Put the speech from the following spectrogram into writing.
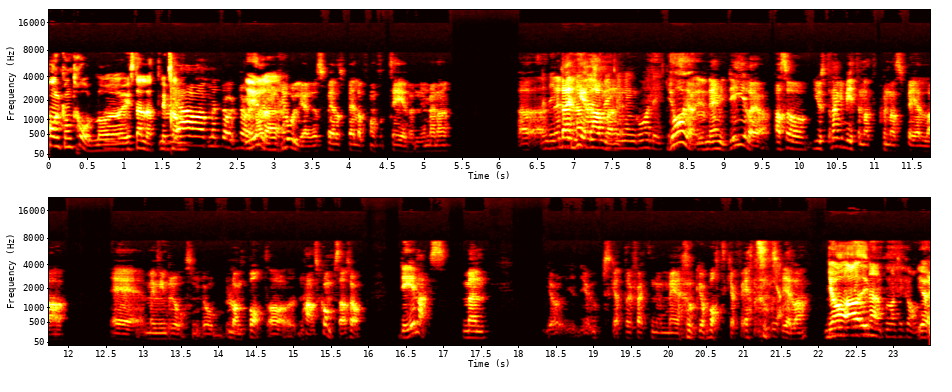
ha en kontroll och istället liksom... Ja, men då, då Jag är gillar det det. roligare att spela spel framför TVn. Jag menar... Uh, Men det det, är där är kul en annan... går dit. Ja, ja, nej, men det gillar jag. Alltså, just den här biten att kunna spela eh, med min bror som bor långt bort och hans kompisar och så. Det är nice. Men jag, jag uppskattar ju faktiskt nog mer att gå bort till kaféet och Ja. spela. Ja, man tycker om det. jag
